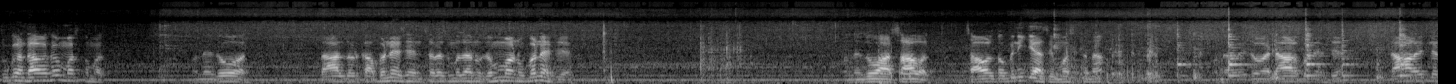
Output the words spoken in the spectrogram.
સુગંધ આવે છે મસ્ત મસ્ત. અને જો દાળ તડકા બને છે સરસ મજાનું જમવાનું બને છે. અને જો આ ચાવલ ચાવલ તો બની ગયા છે મસ્ત ના અને હવે જો આ દાળ બને છે. દાળ એટલે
